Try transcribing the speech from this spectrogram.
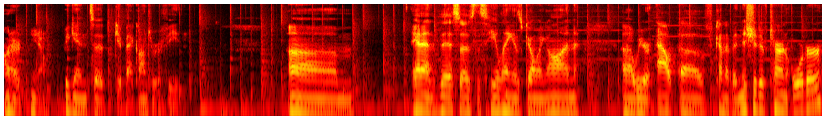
on her, you know, begin to get back onto her feet. Um, and at this, as this healing is going on, uh, we are out of kind of initiative turn order.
